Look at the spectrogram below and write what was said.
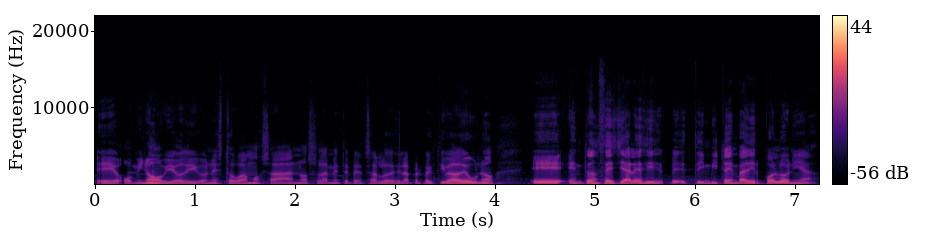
eh, o mi novio, digo, en esto vamos a no solamente pensarlo desde la perspectiva de uno. Eh, entonces ya les "Eh, te invito a invadir Polonia.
